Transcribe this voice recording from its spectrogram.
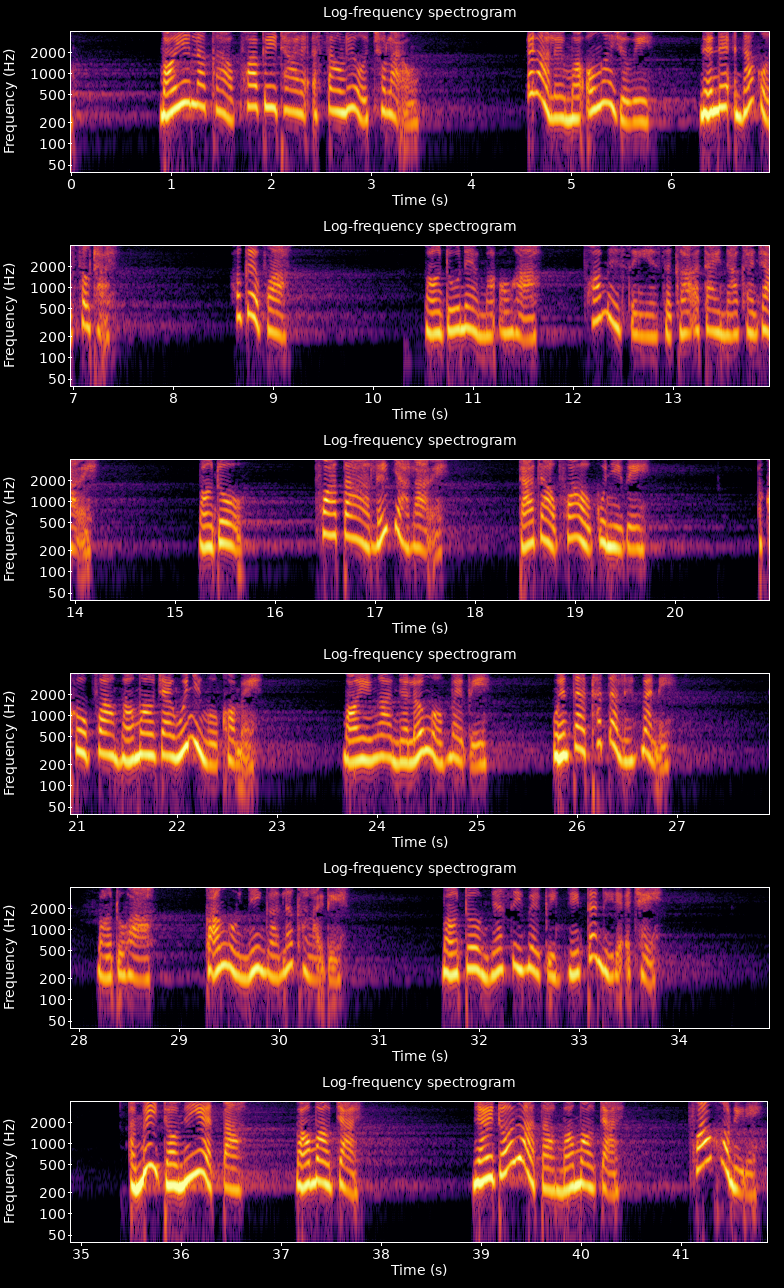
မောင်ရဲ့လက်ကဖွာပေးထားတဲ့အဆောင်လေးကိုချွတ်လိုက်အောင်အဲ့ဒါလေးမောင်အောင်ကယူပြီးနည်းနည်းအနောက်ကိုဆုတ်ထိုင်ဟုတ်ကဲ့ဖွာမောင်တိုးနဲ့မောင်အောင်ဟာဖွားမယ်စိန်ရဲ့စကားအတိုင်းနာခံကြတယ်။မောင်တို့ဖွားသားလိပ်ပြလာတယ်။ ဒါကြောင့်ဖွားကိုကူညီပေး။အခုဖွားမောင်မောင်ကြိုင်ဝင်းညင်ကိုခေါ်မယ်။မောင်ရင်ကမျက်လုံးကိုမှိတ်ပြီးဝင်းသက်ထွက်သက်လေးမှတ်နေ။မောင်တို့ဟာခေါင်းကိုညှိကလက်ခံလိုက်တယ်။မောင်တို့မျက်စိမှိတ်ပြီးငြိမ်သက်နေတဲ့အချိန်အမိတော်မြင့်ရဲ့သားမောင်မောင်ကြိုင်မြိုင်တော်ရွာသားမောင်မောင်ကြိုင်ဖွားခေါ်နေတယ်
